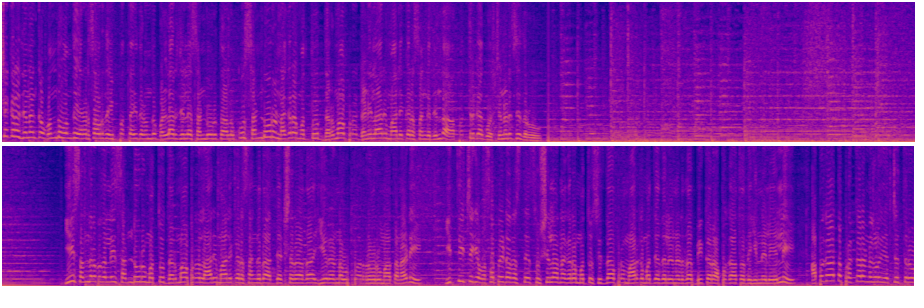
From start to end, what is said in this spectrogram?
ವೀಕ್ಷಕರ ದಿನಾಂಕ ಒಂದು ಒಂದು ಎರಡು ಸಾವಿರದ ಇಪ್ಪತ್ತೈದರಂದು ಬಳ್ಳಾರಿ ಜಿಲ್ಲೆ ಸಂಡೂರು ತಾಲೂಕು ಸಂಡೂರು ನಗರ ಮತ್ತು ಧರ್ಮಾಪುರ ಗಣಿಲಾರಿ ಮಾಲೀಕರ ಸಂಘದಿಂದ ಪತ್ರಿಕಾಗೋಷ್ಠಿ ನಡೆಸಿದರು. ಈ ಸಂದರ್ಭದಲ್ಲಿ ಸಂಡೂರು ಮತ್ತು ಧರ್ಮಾಪುರ ಲಾರಿ ಮಾಲೀಕರ ಸಂಘದ ಅಧ್ಯಕ್ಷರಾದ ಈರಣ್ಣ ಉಪ್ಪಾರರವರು ಮಾತನಾಡಿ, ಇತ್ತೀಚೆಗೆ ಹೊಸಪೇಟ ರಸ್ತೆ ಸುಶೀಲಾ ನಗರ ಮತ್ತು ಸಿದ್ದಾಪುರ ಮಾರ್ಗ ಮಧ್ಯದಲ್ಲಿ ನಡೆದ ಭೀಕರ ಅಪಘಾತದ ಹಿನ್ನೆಲೆಯಲ್ಲಿ ಅಪಘಾತ ಪ್ರಕರಣಗಳು ಹೆಚ್ಚುತ್ತಿರುವ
